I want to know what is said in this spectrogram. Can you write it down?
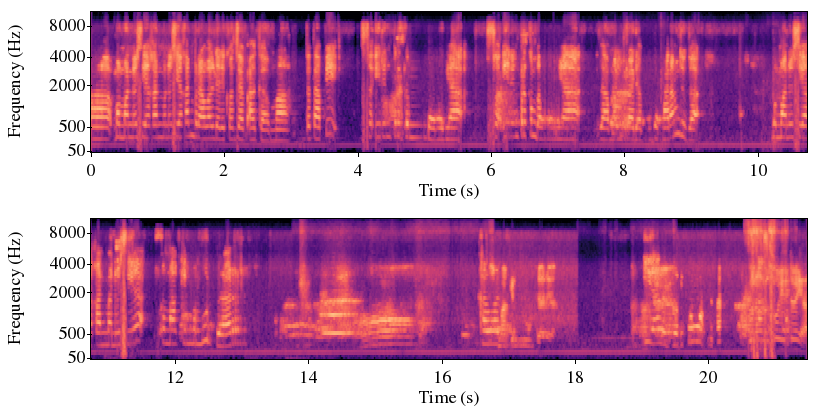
eh, memanusiakan manusia kan berawal dari konsep agama. Tetapi seiring perkembangannya seiring perkembangannya zaman peradaban sekarang juga memanusiakan manusia semakin memudar. Oh kalau semakin mudah ya iya loh, jadi kayak menurutku itu ya.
